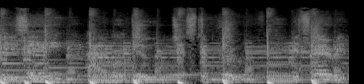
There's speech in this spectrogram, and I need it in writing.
easy. I will do just to prove it's very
